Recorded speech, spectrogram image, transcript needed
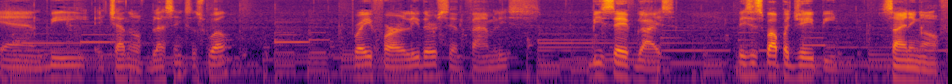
and be a channel of blessings as well. Pray for our leaders and families. Be safe, guys. This is Papa JP signing off.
